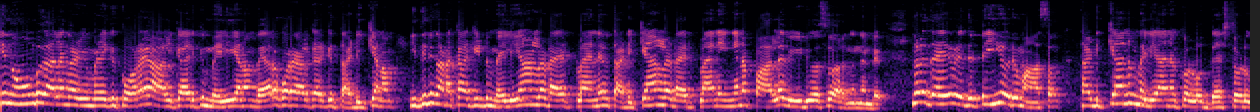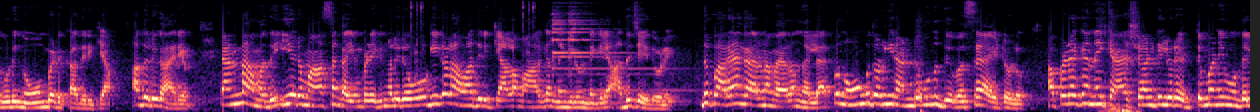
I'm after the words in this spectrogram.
ഈ നോമ്പ് കാലം കഴിയുമ്പോഴേക്ക് കുറെ ആൾക്കാർക്ക് മെലിയണം വേറെ കുറെ ആൾക്കാർക്ക് തടിക്കണം. ഇതിന് കണക്കാക്കിയിട്ട് മെലിയാനുള്ള ഡയറ്റ് പ്ലാന് തടിക്കാനുള്ള ഡയറ്റ് പ്ലാൻ ഇങ്ങനെ പല വീഡിയോസും ഇറങ്ങുന്നുണ്ട്. നിങ്ങൾ ദയവ് ചെയ്തിട്ട് ഈ ഒരു മാസം തടിക്കാനും മെലിയാനൊക്കെ ഉള്ള ഉദ്ദേശത്തോടു കൂടി നോമ്പ് എടുക്കാതിരിക്കുക. അതൊരു കാര്യം. രണ്ടാമത് ഈ ഒരു മാസം കഴിയുമ്പോഴേക്കും നിങ്ങൾ രോഗികളാവാതിരിക്കാനുള്ള മാർഗം എന്തെങ്കിലും ഉണ്ടെങ്കിൽ അത് ചെയ്തോളി. ഇത് പറയാൻ കാരണം വേറെ ഒന്നല്ല ഇപ്പൊ നോമ്പ് തുടങ്ങി രണ്ട് മൂന്ന് ദിവസമേ ആയിട്ടുള്ളൂ. അപ്പോഴേക്ക് തന്നെ ഈ കാഷ്വാലിറ്റിയിൽ ഒരു എട്ട് മണി മുതൽ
